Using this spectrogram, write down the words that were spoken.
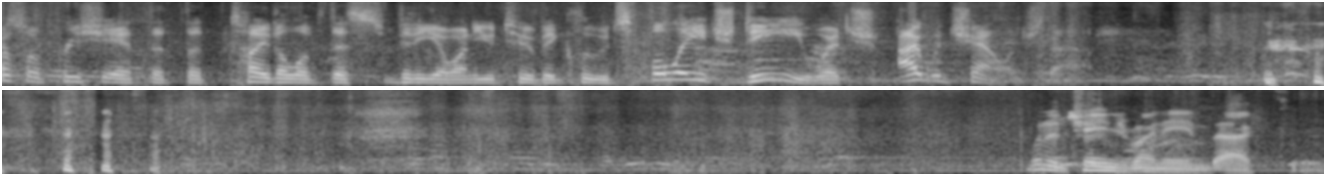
Also appreciate that the title of this video on YouTube includes full HD, which I would challenge that. I'm gonna change my name back to.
